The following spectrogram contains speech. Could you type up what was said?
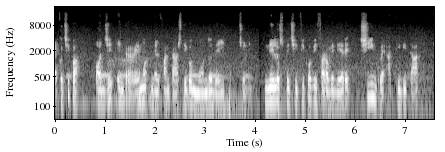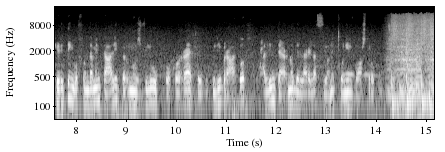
Eccoci qua, oggi entreremo nel fantastico mondo dei cuccioli. Nello specifico vi farò vedere 5 attività che ritengo fondamentali per uno sviluppo corretto ed equilibrato all'interno della relazione con il vostro cucciolo.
